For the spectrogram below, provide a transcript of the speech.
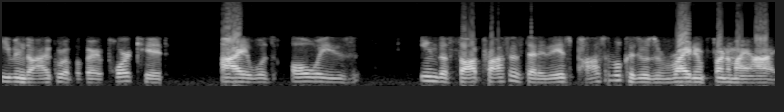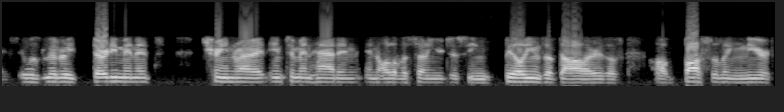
even though I grew up a very poor kid, I was always in the thought process that it is possible because it was right in front of my eyes. It was literally 30 minutes train ride into Manhattan, and all of a sudden you're just seeing billions of dollars of of bustling New York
